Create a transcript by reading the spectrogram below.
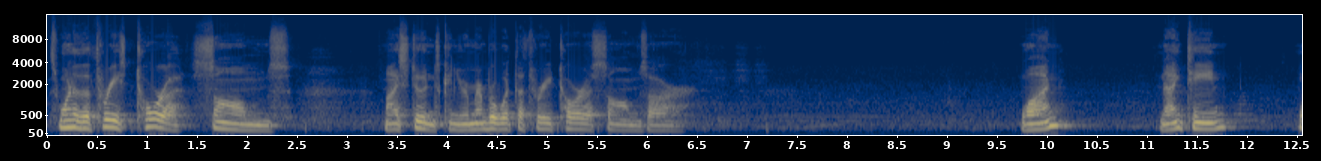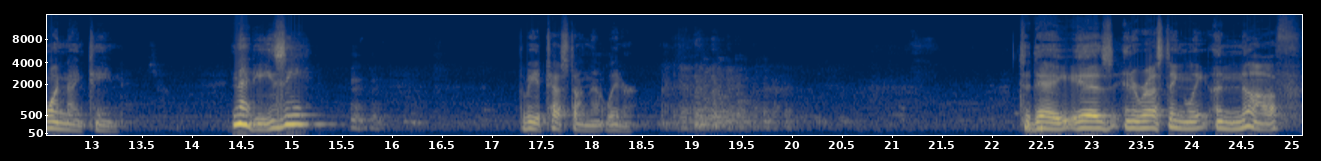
It's one of the three Torah Psalms. My students, can you remember what the three Torah Psalms are? One, 19, 119. Isn't that easy? There'll be a test on that later. Today is, interestingly enough,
